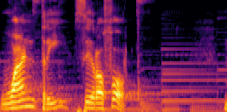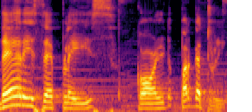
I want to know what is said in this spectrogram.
1304. There is a place called Purgatory.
